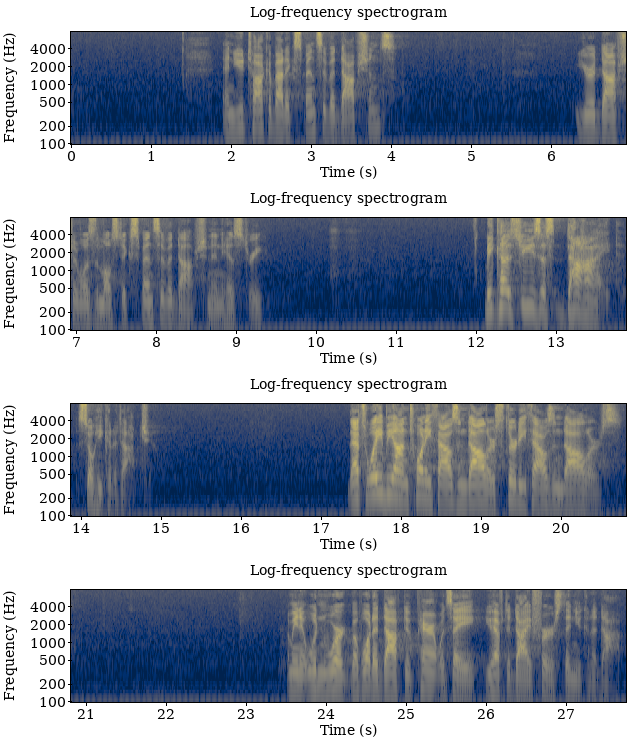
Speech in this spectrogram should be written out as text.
And you talk about expensive adoptions. Your adoption was the most expensive adoption in history. Because Jesus died so he could adopt you. That's way beyond $20,000, $30,000. I mean, it wouldn't work, but what adoptive parent would say, you have to die first, then you can adopt?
